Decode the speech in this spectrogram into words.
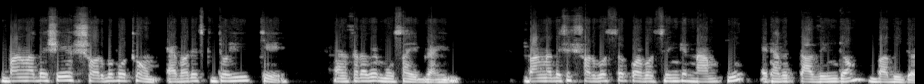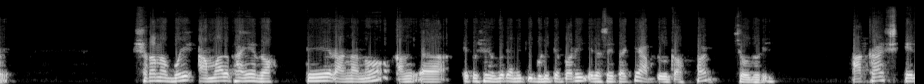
বাংলাদেশের সর্বপ্রথম এভারেস্ট জয়ী কে? অ্যান্সার হবে মুসা ইব্রাহিম। বাংলাদেশের সর্বোচ্চ পর্বতশৃঙ্গের নাম কি? এটা হবে তাজিংডং বা বিজয়। সাতানব্বই, আমার ভাইয়ের রক্তে রাঙানো, আমি একুশে ফেব্রুয়ারি আমি কি বলিতে পারি? এটা সেটাকে আব্দুল গাফফার চৌধুরী। আকাশ, এর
